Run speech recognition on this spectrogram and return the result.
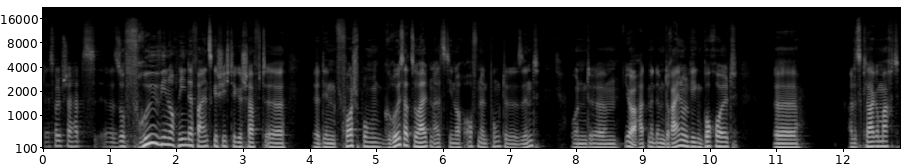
der SV Lippstadt hat es äh, so früh wie noch nie in der Vereinsgeschichte geschafft, äh, äh, den Vorsprung größer zu halten, als die noch offenen Punkte sind. Und ähm, ja, hat mit einem 3-0 gegen Bocholt äh, alles klar gemacht.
